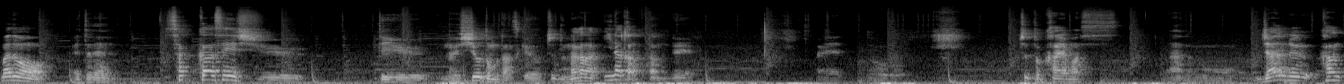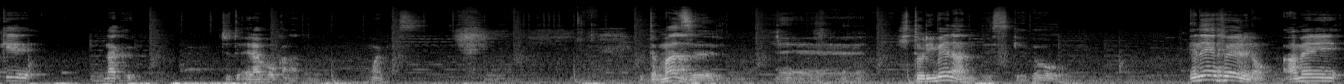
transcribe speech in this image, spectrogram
まあでもえっとねサッカー選手っていうのにしようと思ったんですけどちょっとなかなかいなかったんでえっとちょっと変えます。あのもうジャンル関係なくちょっと選ぼうかなと思います。えっとまずえー、1人目なんですけど NFL のアメ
